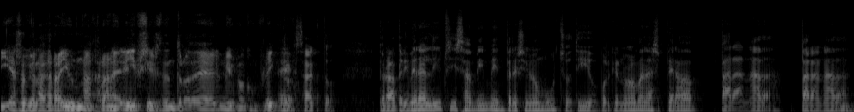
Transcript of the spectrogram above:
Y eso que la guerra hay una gran elipsis dentro del mismo conflicto. Exacto. Pero la primera elipsis a mí me impresionó mucho, tío, porque no me la esperaba para nada, para nada.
